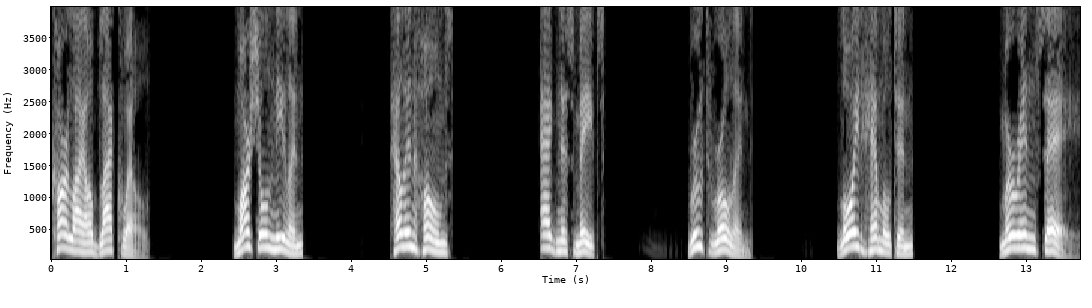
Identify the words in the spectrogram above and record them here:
Carlyle Blackwell Marshall Neilan Helen Holmes Agnes Mapes Ruth Roland Lloyd Hamilton Marin Sais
